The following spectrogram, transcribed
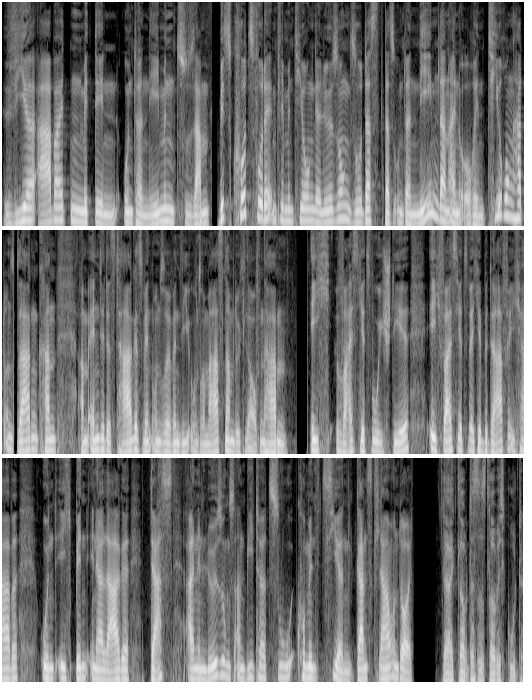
wir arbeiten mit den Unternehmen zusammen bis kurz vor der Implementierung der Lösung, so dass das Unternehmen dann eine Orientierung hat und sagen kann, am Ende des Tages, wenn unsere, wenn sie unsere Maßnahmen durchlaufen haben, ich weiß jetzt, wo ich stehe, ich weiß jetzt, welche Bedarfe ich habe und ich bin in der Lage, das einen Lösungsanbieter zu kommunizieren, ganz klar und deutlich. Ja, ich glaube, das ist, glaube ich, gut.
